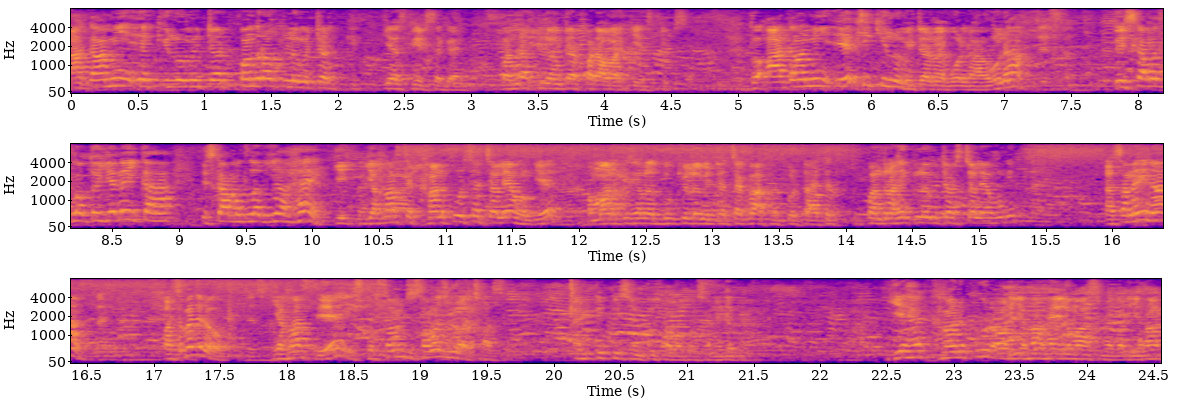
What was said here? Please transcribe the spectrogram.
आगामी एक किलोमीटर, पंद्रह किलोमीटर की स्पीड से गए, पंद्रह किलोमीटर पर आवर की स्पीड से। तो आगामी एक ही किलोमीटर मैं बोल रहा हूँ ना? तो इसका मतलब तो ये नहीं कहा। इसका मतलब यह है कि यहाँ से खानपुर से चले होंगे। मान के चलो दो किलोमीटर चकवा खत पड़ता है तो पंद्रह ही किलोमीटर से चले होंगे। ऐसा नहीं ना? और समझ रहे हो? यहाँ से इसको समझ समझ लो अच्छा से। एन टी पी से हुआ क्वेश्चन है देखो। ये है खानपुर और यहाँ है इलवास नगर। यहाँ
